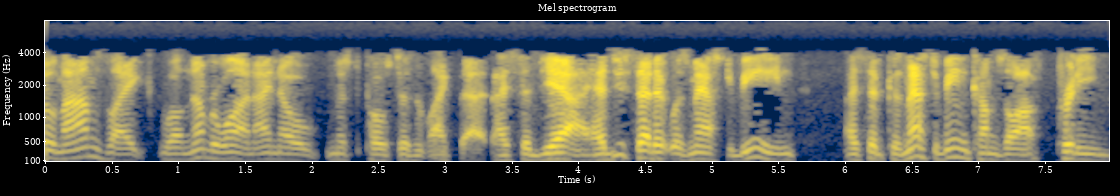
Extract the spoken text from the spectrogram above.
so the mom's like, well, number one, I know Mr. Post doesn't like that. I said, yeah, had you said it was Master Bean, I said, because Master Bean comes off pretty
